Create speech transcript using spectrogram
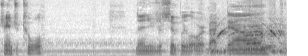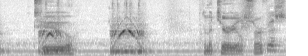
change your tool, then you just simply lower it back down to the material surface.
